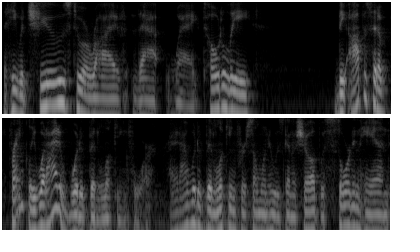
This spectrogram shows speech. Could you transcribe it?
that he would choose to arrive that way. Totally the opposite of, frankly, what I would have been looking for. Right? I would have been looking for someone who was going to show up with sword in hand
